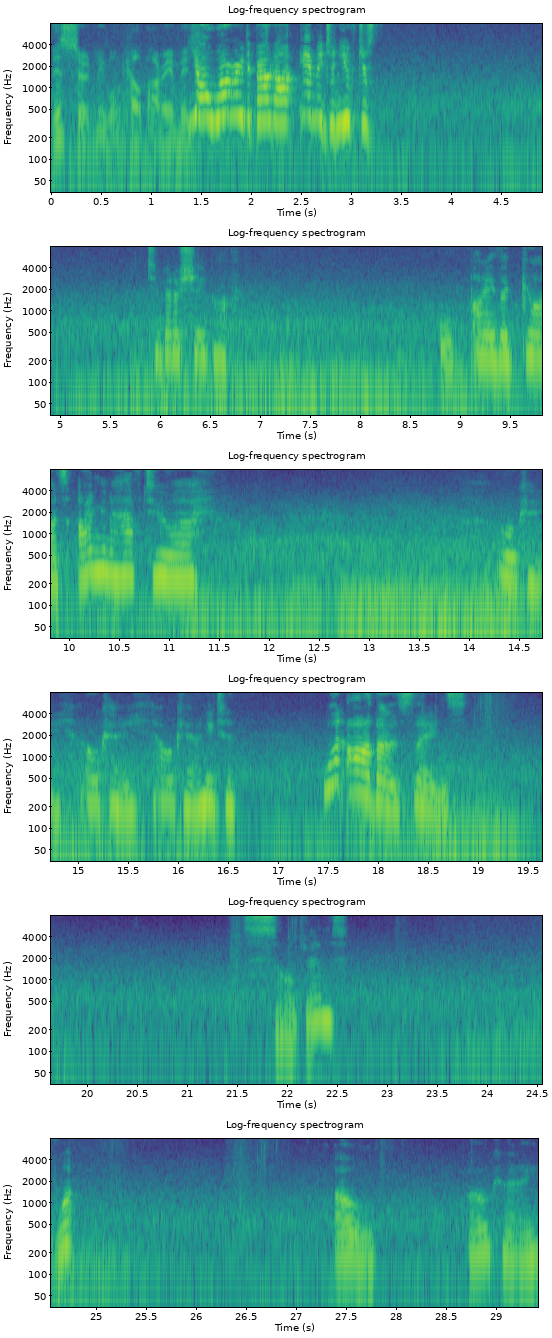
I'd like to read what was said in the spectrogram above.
this certainly won't help our image. You're worried about our image and you've just... Two better shape up. Oh, by the gods, I'm gonna have to, uh... Okay, okay, okay, I need to... What are those things? Soul gems? What? Oh. Okay.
